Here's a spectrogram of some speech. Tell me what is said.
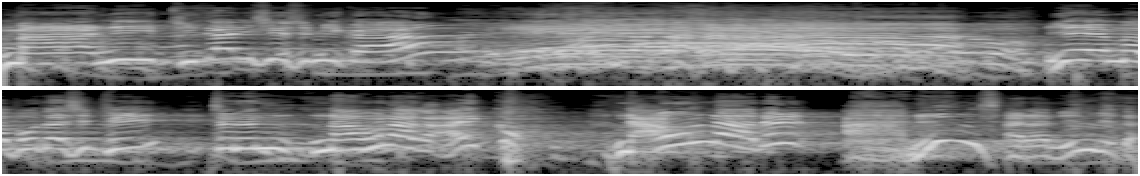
많이 기다리셨습니까? 예, 마 보다시피 저는 나훈아가 알고 나훈아를 아는 사람입니다.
